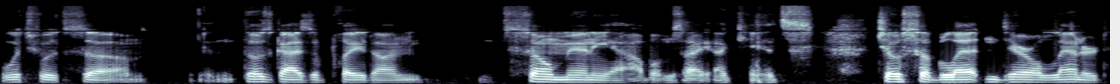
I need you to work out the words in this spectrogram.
which was um, those guys have played on so many albums. I, I can't. It's Joe Sublett and Darrell Leonard.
